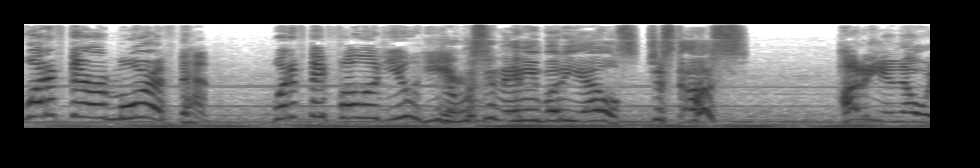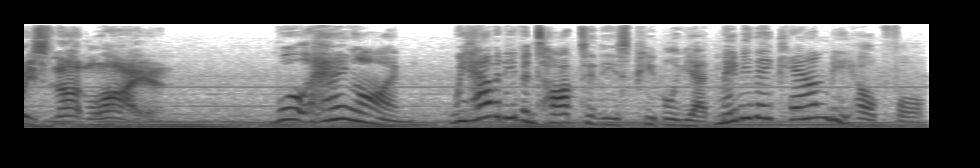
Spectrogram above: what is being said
What if there are more of them? What if they followed you here? There wasn't anybody else, just us. How do you know he's not lying? Well, hang on. We haven't even talked to these people yet. Maybe they can be helpful.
